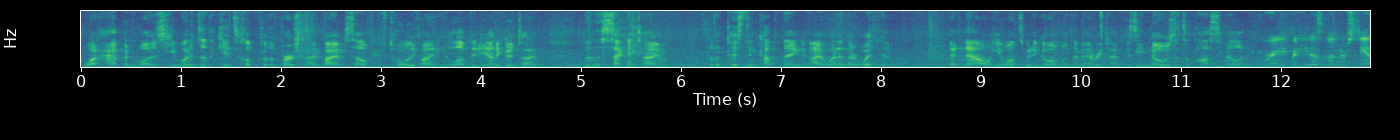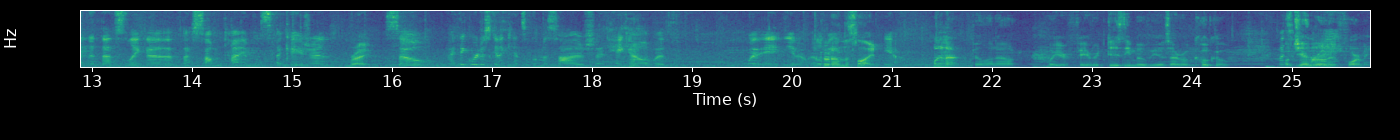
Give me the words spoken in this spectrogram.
What happened was he went into the kids club for the first time by himself. He was totally fine. He loved it. He had a good time. Then the second time for the piston cup thing, I went in there with him. And now he wants me to go in with him every time because he knows it's a possibility. Right, but he doesn't understand that that's like a, a sometimes occasion. Right. So I think we're just gonna cancel the massage and hang out with, with eh, you know. Go down the slide. Yeah. Why not? Filling out what your favorite Disney movie is. I wrote Coco. What's well, Jen wrote it for me.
